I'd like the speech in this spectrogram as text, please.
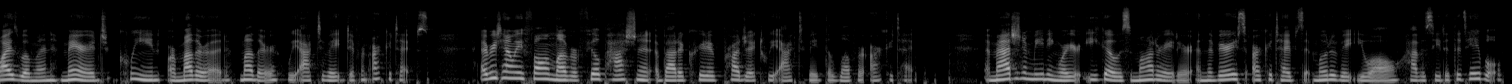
wise woman, marriage, queen, or motherhood, mother, we activate different archetypes. Every time we fall in love or feel passionate about a creative project, we activate the lover archetype. Imagine a meeting where your ego is a moderator and the various archetypes that motivate you all have a seat at the table.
